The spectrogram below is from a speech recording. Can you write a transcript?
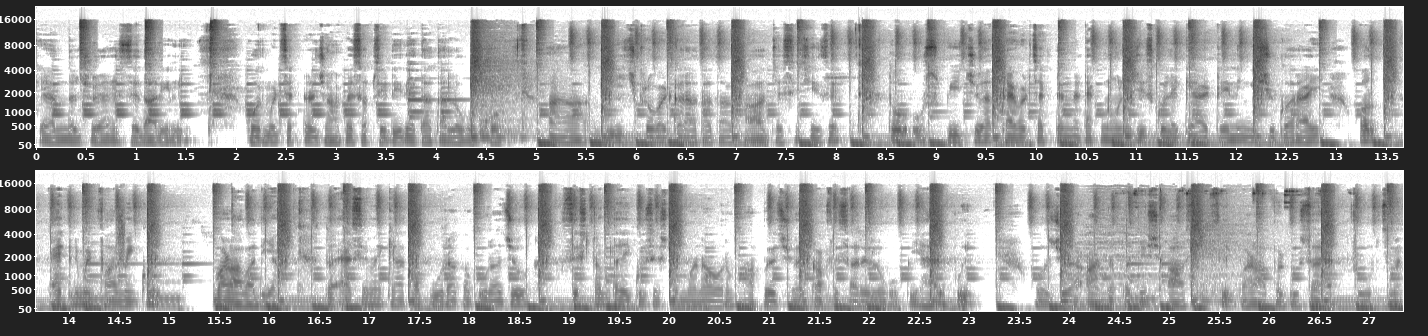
के अंदर जो है हिस्सेदारी ली। गवर्नमेंट सेक्टर जहाँ पे सब्सिडी देता था लोगों को बीज प्रोवाइड कराता था, खाद जैसी चीज़ें तो उस बीच जो है प्राइवेट सेक्टर ने टेक्नोलॉजीज़ को लेके आए ट्रेनिंग इशू कराई और एग्रीमेंट फ़ार्मिंग को बढ़ावा दिया। तो ऐसे में क्या था, पूरा का पूरा जो सिस्टम था इको सिस्टम बना और वहाँ पर जो है काफ़ी सारे लोगों की हेल्प हुई। और जो है आंध्र प्रदेश आज सबसे बड़ा प्रोड्यूसर है फ्रूट्स में।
